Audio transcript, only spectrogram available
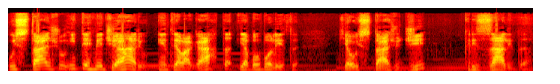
o estágio intermediário entre a lagarta e a borboleta, que é o estágio de crisálida.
